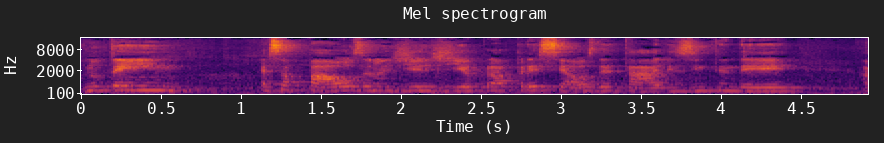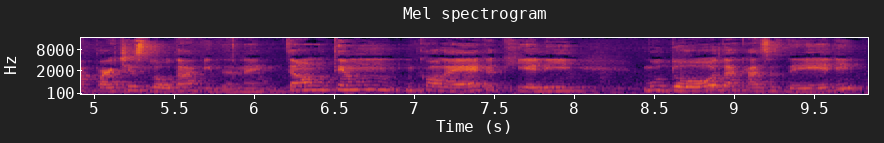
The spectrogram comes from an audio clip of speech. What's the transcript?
não tem essa pausa no dia a dia para apreciar os detalhes e entender a parte slow da vida, né? Então tem um, um, colega que ele mudou da casa dele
